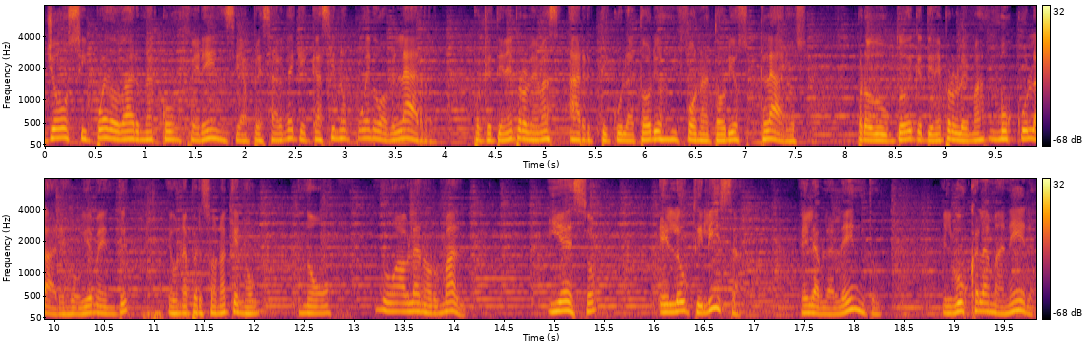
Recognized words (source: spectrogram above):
Yo sí puedo dar una conferencia a pesar de que casi no puedo hablar porque tiene problemas articulatorios y fonatorios claros, producto de que tiene problemas musculares, obviamente. Es una persona que no, no, no habla normal. Y eso él lo utiliza. Él habla lento. Él busca la manera.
